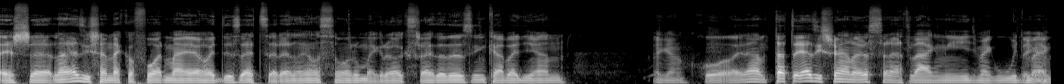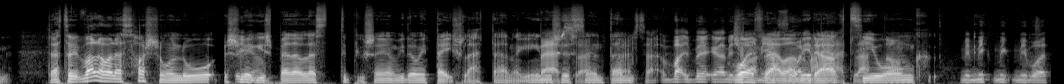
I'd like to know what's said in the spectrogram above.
És uh, na ez is ennek a formája, hogy ez egyszerre nagyon szomorú, meg rajta, de ez inkább egy ilyen Igen. hogy nem, tehát hogy ez is olyan, hogy össze lehet vágni így, meg úgy, Igen. meg... Tehát, hogy valahol ez hasonló, és Igen. végig is például ez tipikusan olyan videó, amit te is láttál, meg én Persze, is, és szerintem persze. Vagy legalábbis volt rá valami reakciónk. Mi, mi, mi, mi, volt,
